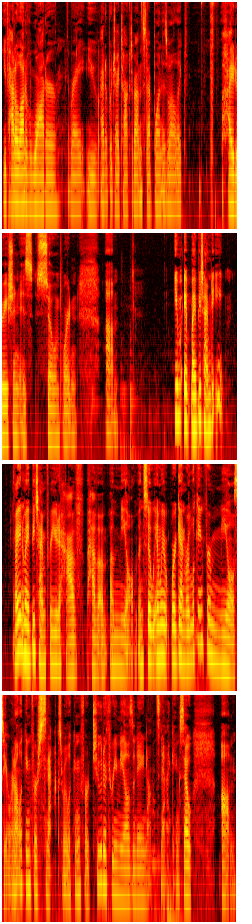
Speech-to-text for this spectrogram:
you've had a lot of water, right? You, which I talked about in step one as well. Like hydration is so important. Um, it might be time to eat, right? It might be time for you to have have a, a meal. And so, and we're, we're, again, we're looking for meals here. We're not looking for snacks. We're looking for two to three meals a day, not snacking. So, um,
